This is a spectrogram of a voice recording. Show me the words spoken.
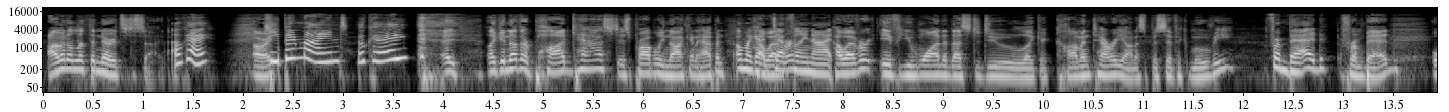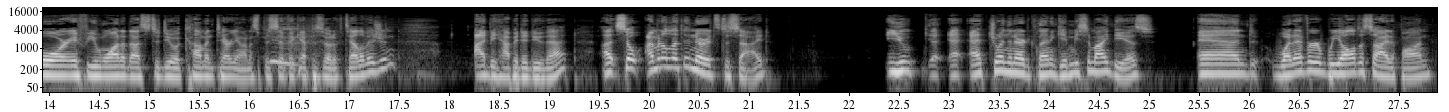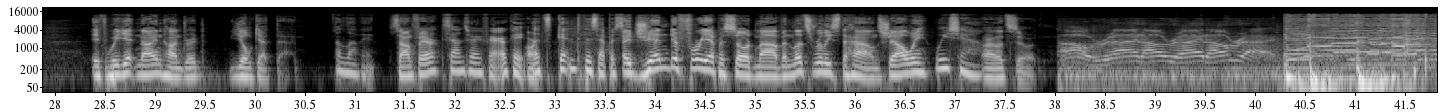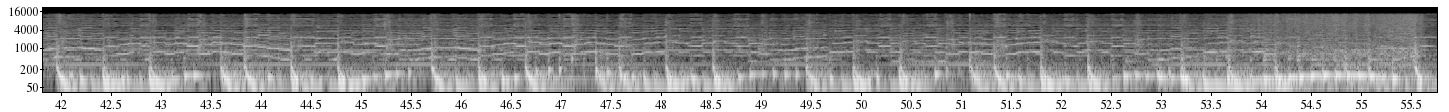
I'm gonna let the nerds decide. Okay. All right. Keep in mind, okay? Uh, like another podcast is probably not going to happen. Oh my God, definitely not. However, if you wanted us to do like a commentary on a specific movie From bed. from bed, or if you wanted us to do a commentary on a specific episode of television, I'd be happy to do that. Uh, so I'm going to let the nerds decide. You uh, at, at join the nerd clan and give me some ideas, and whatever we all decide upon, if we get 900, you'll get that. I love it. Sound fair? Sounds very fair. Okay, let's get into this episode. Agenda free episode, Marvin. Let's release the hounds, shall we? we shall. All right, let's do it. All right, all right, all right.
